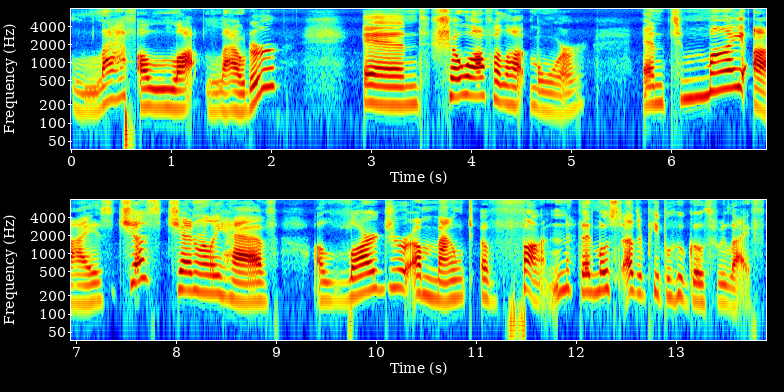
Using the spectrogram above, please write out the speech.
laugh a lot louder and show off a lot more. And to my eyes, just generally have a larger amount of fun than most other people who go through life.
